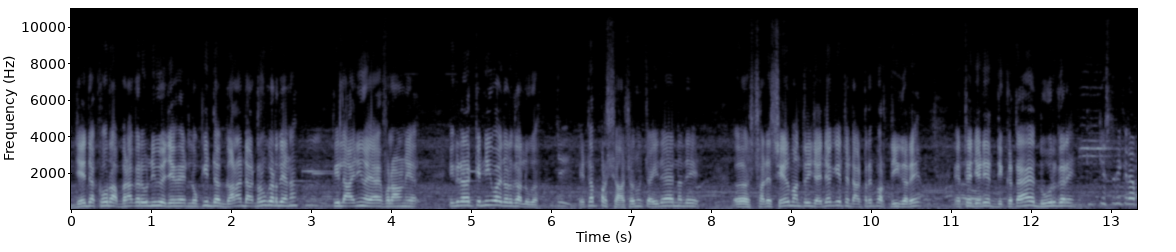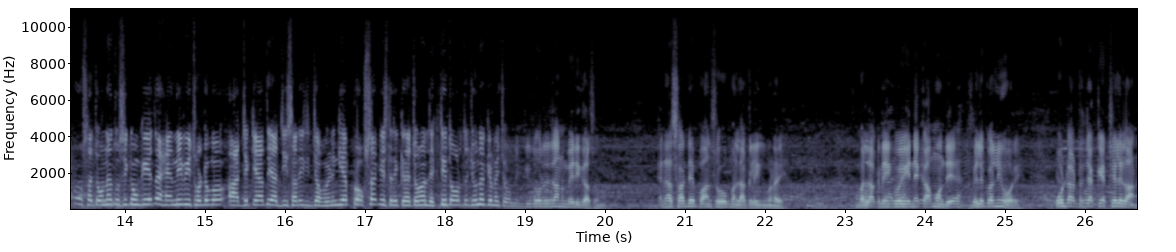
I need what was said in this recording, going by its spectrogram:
ਜੇ ਦੇਖੋ ਰੱਬ ਨਾ ਕਰੇ ਉਨੀ ਵੀ ਹੋ ਫਿਰ ਲੋਕੀ ਗਾਲਾਂ ਡਾਕਟਰ ਨੂੰ ਕੱਢਦੇ ਆ ਨਾ ਕਿ ਇਲਾਜ ਨਹੀਂ ਹੋਇਆ ਫਲਾਣਾ ਨਹੀਂ। ਇੱਕ ਡਾਕਟਰ ਕਿੰਨੀ ਵਾਰ ਦਰਦ ਕਰ ਲੂਗਾ? ਇਹ ਤਾਂ ਪ੍ਰਸ਼ਾਸਨ ਨੂੰ ਚਾਹੀਦਾ ਇਹਨਾਂ ਦੇ। ਸਾਡੇ ਸਿਹਤ ਮੰਤਰੀ ਚਾਹੀਦਾ ਕਿ ਇੱਥੇ ਡਾਕਟਰ ਭਰਤੀ ਕਰੇ ਇੱਥੇ ਜਿਹੜੀਆਂ ਦਿੱਕਤਾਂ ਹੈ ਦੂਰ ਕਰੇ। ਕਿਸ ਤਰੀਕੇ ਦਾ ਭਰੋਸਾ ਚਾਹੁੰਦੇ ਤੁਸੀਂ? ਕਿਉਂਕਿ ਇਹ ਤਾਂ ਹੈ ਨਹੀਂ ਵੀ ਤੁਹਾਡੇ ਕੋਲ ਅੱਜ ਕਿਹਾ ਤੇ ਅੱਜ ਹੀ ਸਾਰੀ ਚੀਜ਼ਾਂ ਹੋਣਗੀਆਂ। ਭਰੋਸਾ ਕਿਸ ਤਰੀਕੇ ਦਾ ਚਾਹੁੰਦੇ? ਲਿਖਤੀ ਤੌਰ ਤੇ ਚਾਹੁੰਦੇ? ਕਿਵੇਂ ਚਾਹੁੰਦੇ ਕੀ ਤੌਰ ਤੇ ਤੁਹਾਨੂੰ ਮੇਰੀ ਗੱਲ ਸੁਣੋ। ਇਹਨਾਂ 550 ਮਹੱਲਾ ਕਲੀਨਿਕ ਬਣਾਏ। ਮਹੱਲਾ ਕਲੀਨਿਕ ਕੋਈ ਇੰਨੇ ਕੰਮ ਹੁੰਦੇ ਆ ਬਿਲਕੁਲ ਨਹੀਂ ਹੋ ਰਹੇ। ਉਹ ਡਾਕਟਰ ਚੱਕ ਕੇ ਇੱਥੇ ਲਗਾਉਣ।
